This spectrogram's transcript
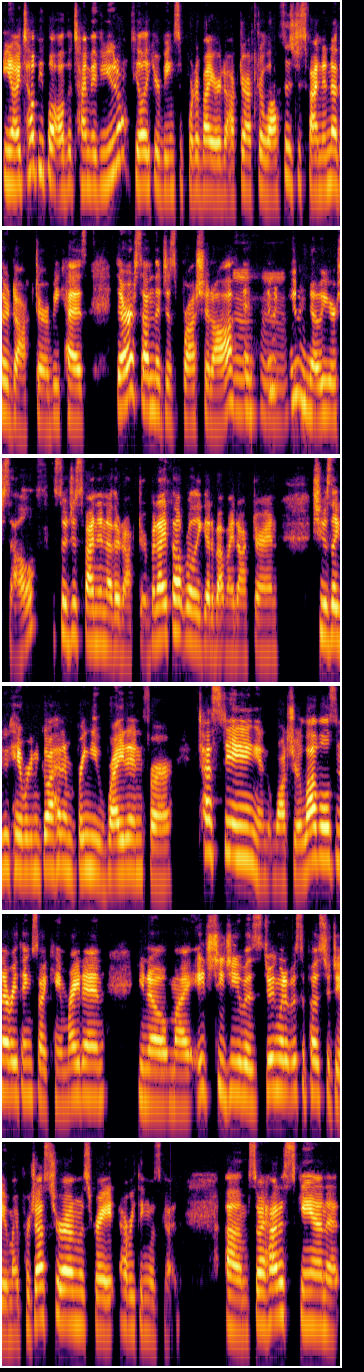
you know, I tell people all the time if you don't feel like you're being supported by your doctor after losses, just find another doctor because there are some that just brush it off mm-hmm. and you, mm-hmm. you know yourself. So just find another doctor. But I felt really good about my doctor. And she was like, okay, we're going to go ahead and bring you right in for testing and watch your levels and everything. So I came right in. You know, my HCG was doing what it was supposed to do. My progesterone was great. Everything was good. Um, so I had a scan at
